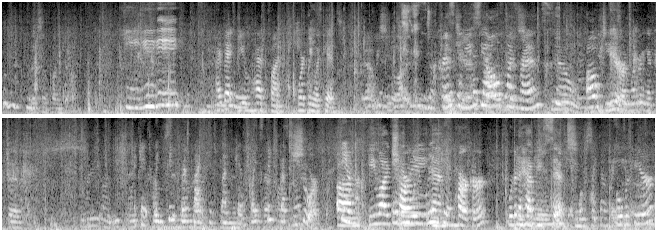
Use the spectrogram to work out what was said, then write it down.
but it's a fun job. I bet you had fun working with kids. Yeah, we see a lot of Chris, can you see all of my friends? No, Oh dear. I'm wondering if the three on each I end. can't wait toothbrush, my toothbrush, can't wait toothbrush. Sure. Um, Eli, Charlie, and Parker, we're gonna have you sit Can you sit down right over here.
